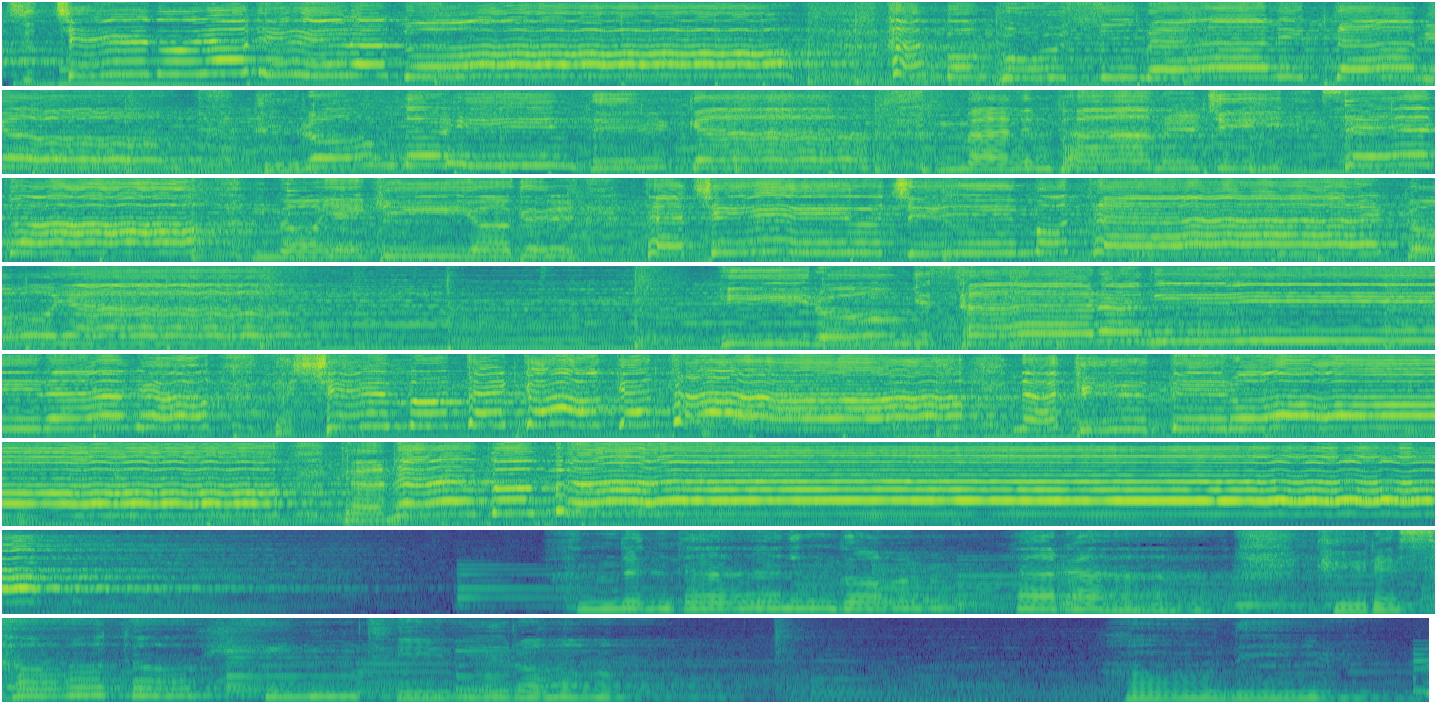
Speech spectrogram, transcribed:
스치 노연이라도 한 번 볼 수만 있다면 그럼 덜 힘들까? 많은 밤을 지새도 너의 기억을 된다는 걸 알아. 그래서 더 힘들어. 오늘도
